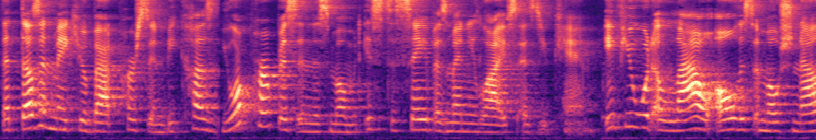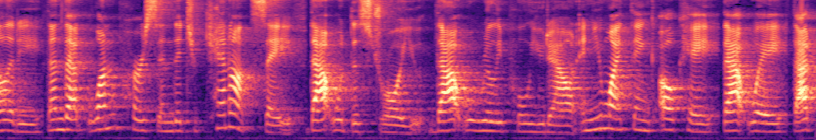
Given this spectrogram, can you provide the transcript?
that doesn't make you a bad person because your purpose in this moment is to save as many lives as you can. If you would allow all this emotionality, then that one person that you cannot save, that would destroy you. That will really pull you down. And you might think, okay, that way that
